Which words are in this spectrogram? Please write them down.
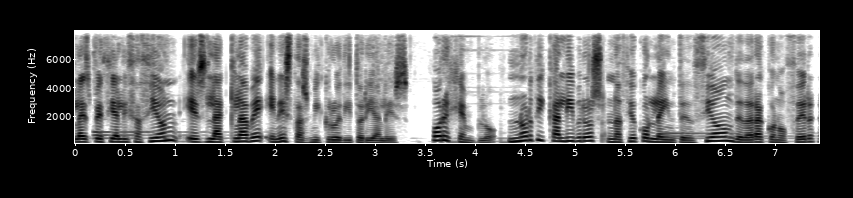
La especialización es la clave en estas microeditoriales. Por ejemplo, Nórdica Libros nació con la intención de dar a conocer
